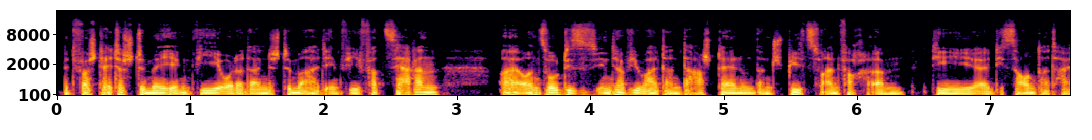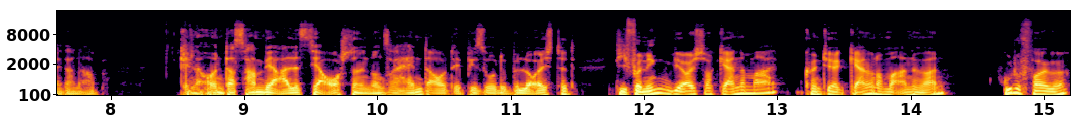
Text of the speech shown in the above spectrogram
mit verstellter Stimme irgendwie oder deine Stimme halt irgendwie verzerren äh, und so dieses Interview halt dann darstellen und dann spielst du einfach ähm, die, die Sounddatei dann ab. Genau, und das haben wir alles ja auch schon in unserer Handout-Episode beleuchtet. Die verlinken wir euch auch gerne mal. Könnt ihr gerne nochmal anhören. Gute Folge.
